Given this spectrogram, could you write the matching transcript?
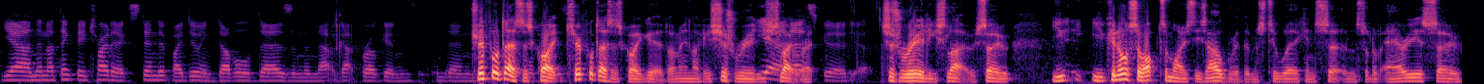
Ah, Yeah, and then I think they tried to extend it by doing double DES, and then that got broken. And then Triple DES is quite triple DES is quite good. I mean, like it's just really yeah, slow, that's right? good. Yeah. It's just really slow. So you you can also optimize these algorithms to work in certain sort of areas. So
